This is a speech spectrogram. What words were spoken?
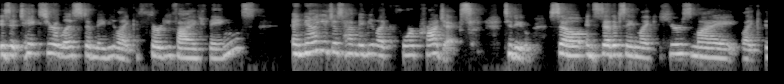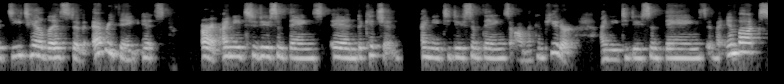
is it takes your list of maybe like 35 things and now you just have maybe like four projects to do so instead of saying like here's my like a detailed list of everything it's all right, I need to do some things in the kitchen. I need to do some things on the computer. I need to do some things in my inbox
